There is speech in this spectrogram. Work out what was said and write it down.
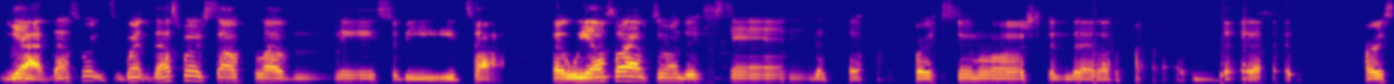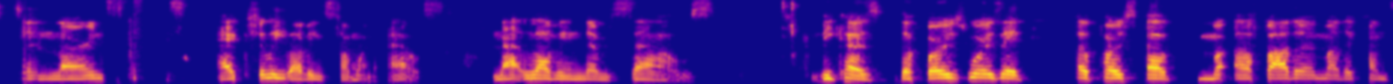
yeah mm-hmm. that's what that's where self-love needs to be taught. But we also have to understand that the first emotion that a, that a person learns is actually loving someone else not loving themselves because the first words that a person, a, a father and mother comes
